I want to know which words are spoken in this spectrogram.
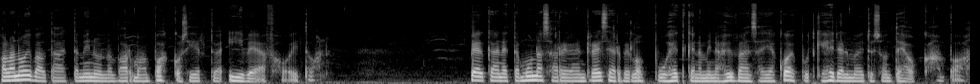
Alan oivaltaa, että minun on varmaan pakko siirtyä IVF-hoitoon. Pelkään, että munasarjojen reservi loppuu hetkenä minä hyvänsä ja koeputki hedelmöitys on tehokkaampaa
